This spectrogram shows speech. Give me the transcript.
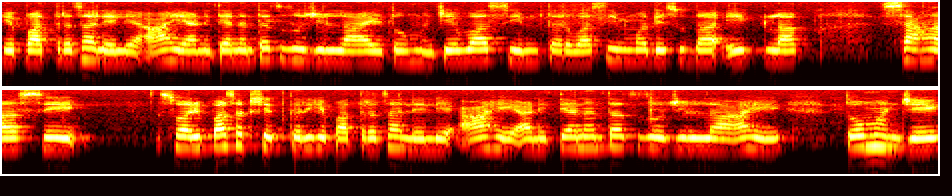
हे पात्र झालेले आहे आणि त्यानंतरचा जो जिल्हा आहे तो म्हणजे वाशिम. तर वाशिममध्ये सुद्धा एक लाख सहाशे सॉरी पासष्ट शेतकरी हे पात्र झालेले आहे आणि त्यानंतरचा जो जिल्हा आहे तो म्हणजे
